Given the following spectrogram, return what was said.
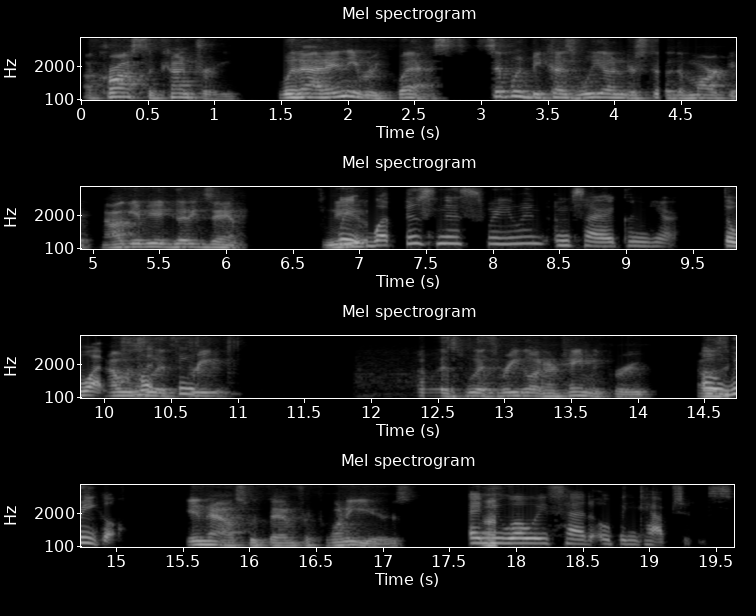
across the country without any requests, simply because we understood the market. And I'll give you a good example. New Wait, York- what business were you in? I'm sorry, I couldn't hear. The what? I was what with thing? Re- I was with Regal Entertainment Group. I Oh, was Regal. in house with them for 20 years. And Uh, you always had open captions.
